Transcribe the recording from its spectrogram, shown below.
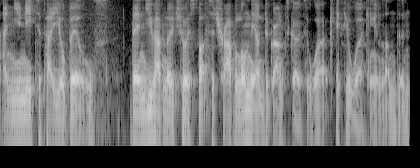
and you need to pay your bills, then you have no choice but to travel on the underground to go to work if you're working in London.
